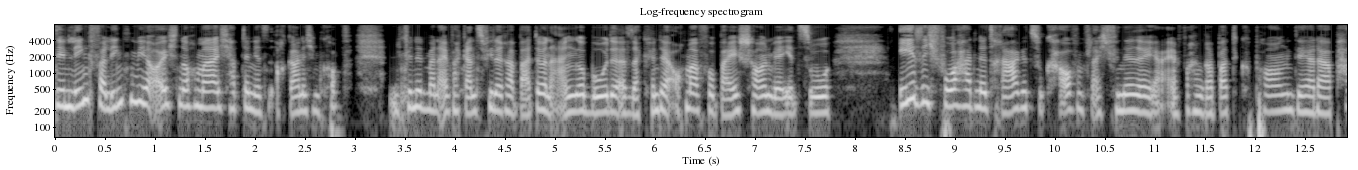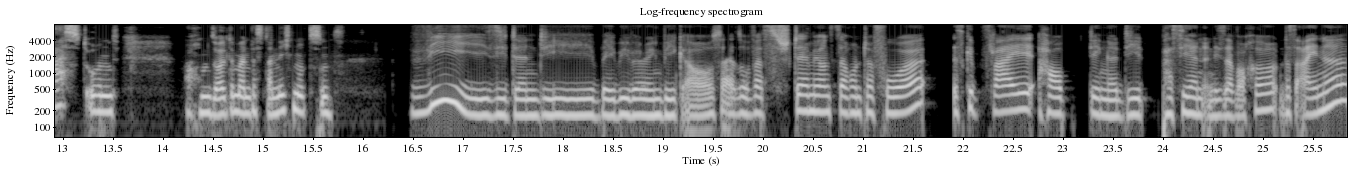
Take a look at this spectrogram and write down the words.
den Link verlinken wir euch nochmal. Ich habe den jetzt auch gar nicht im Kopf. Findet man einfach ganz viele Rabatte und Angebote. Also da könnt ihr auch mal vorbeischauen, wer jetzt so eh sich vorhat, eine Trage zu kaufen. Vielleicht findet er ja einfach einen Rabattcoupon, der da passt. Und warum sollte man das dann nicht nutzen? Wie sieht denn die Baby Wearing Week aus? Also was stellen wir uns darunter vor? Es gibt zwei Hauptdinge, die passieren in dieser Woche. Das eine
